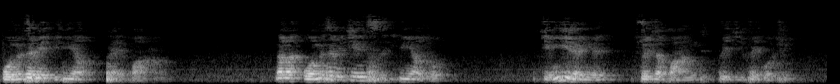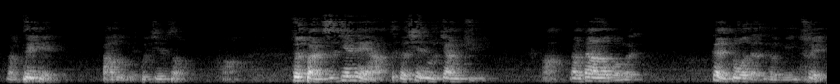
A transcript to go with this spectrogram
我们这边一定要派华航。那么我们这边坚持一定要有检疫人员随着华航飞机飞过去，那么这一点大陆也不接受。所以短时间内啊，这个陷入僵局啊，那么当然我们更多的这个民粹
